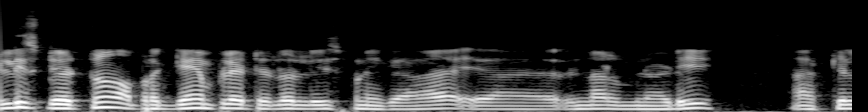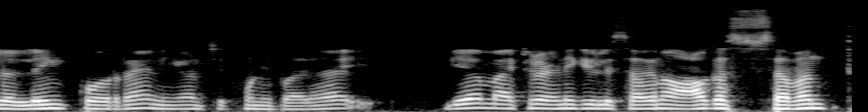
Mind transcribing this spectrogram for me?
ரிலீஸ் டேட்டும் அப்புறம் கேம் பிளே டேட்டும் ரிலீஸ் பண்ணியிருக்காங்க. ரெண்டு நாள் முன்னாடி. கீழே லிங்க் போடுறேன். நீங்கள் வந்து செக் பண்ணி பாருங்கள் கேம் ஆக்சுவலாக என்றைக்கு ரிலீஸ் ஆகுதுன்னா ஆகஸ்ட் செவன்த்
